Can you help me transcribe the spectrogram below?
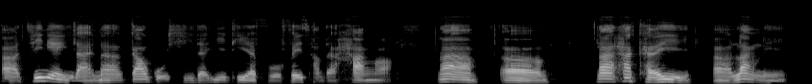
啊，今年以来呢，高股息的 ETF 非常的夯啊，那呃，那它可以啊，让你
